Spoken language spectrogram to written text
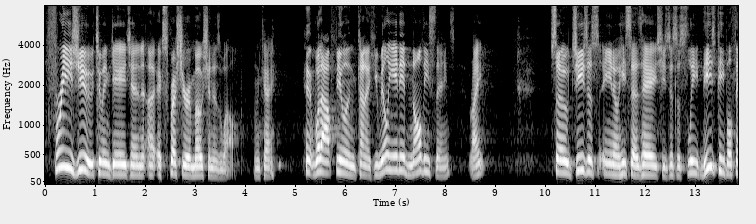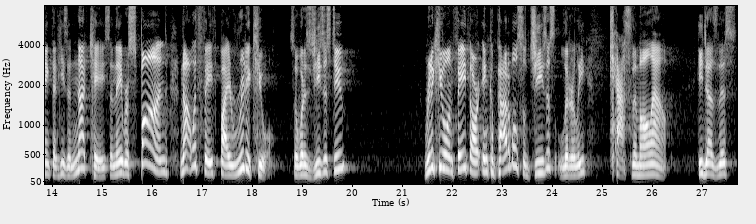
frees you to engage and uh, express your emotion as well. Okay, without feeling kind of humiliated and all these things, right? So Jesus, you know, he says, Hey, she's just asleep. These people think that he's a nutcase, and they respond not with faith by ridicule. So what does Jesus do? Ridicule and faith are incompatible, so Jesus literally casts them all out. He does this,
